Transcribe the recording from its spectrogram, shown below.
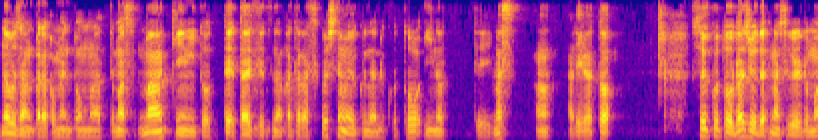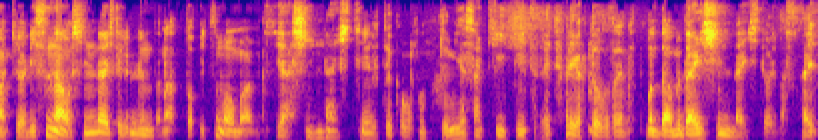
ノブさんからコメントをもらってます。マーキーにとって大切な方が少しでも良くなることを祈っています。うん、ありがとう。そういうことをラジオで話してくれるマーキーはリスナーを信頼してくれるんだなといつも思います。いや、信頼しているというか、本当に皆さん聞いていただいてありがとうございます。もう大信頼しております。はい。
